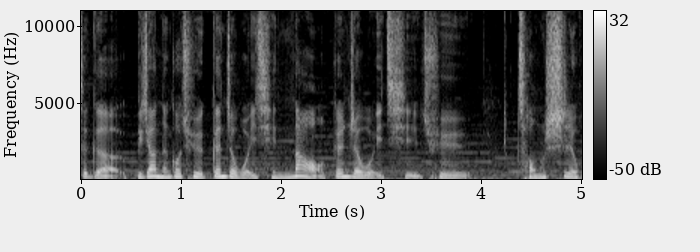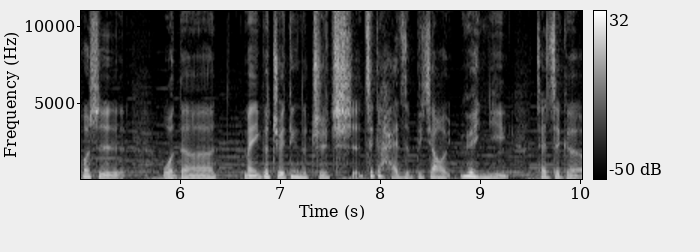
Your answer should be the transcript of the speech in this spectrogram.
这个比较能够去跟着我一起闹，跟着我一起去从事，或是我的每一个决定的支持。这个孩子比较愿意在这个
